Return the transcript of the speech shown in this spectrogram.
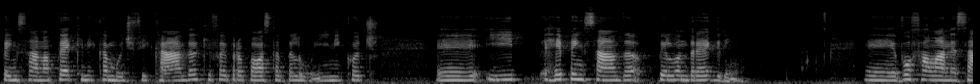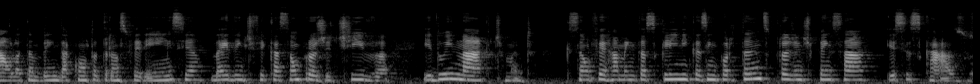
pensar na técnica modificada que foi proposta pelo Winnicott é, e repensada pelo André Green. É, vou falar nessa aula também da conta transferência, da identificação projetiva e do enactment, que são ferramentas clínicas importantes para a gente pensar esses casos.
